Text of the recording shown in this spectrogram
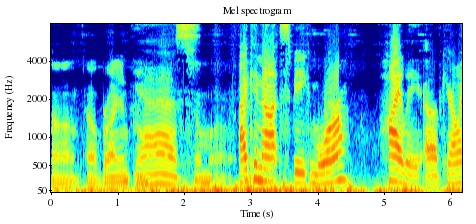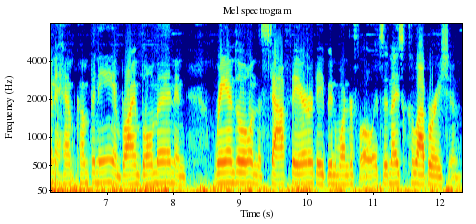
uh, uh, Brian from yes. Some. Uh, I cannot speak more highly of Carolina Hemp Company and Brian Bowman and Randall and the staff there. They've been wonderful. It's a nice collaboration.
